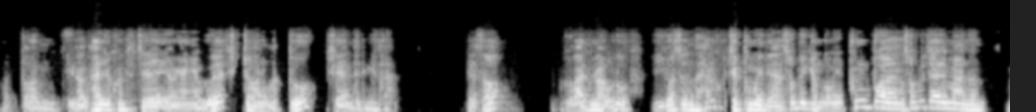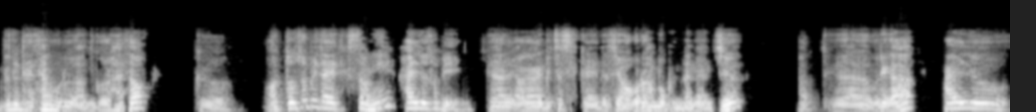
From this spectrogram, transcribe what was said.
어떤 이런 한류 콘텐츠의 영향력을 측정하는 것도 제안드립니다. 그래서 그 마지막으로 이것은 한국 제품에 대한 소비 경험이 풍부한 소비자들만을 대상으로 연구를 해서 그 어떤 소비자의 특성이 한류 소비에 영향을 미쳤을까에 대해서 역으로 한번 본다면 즉 어, 그, 우리가 한류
